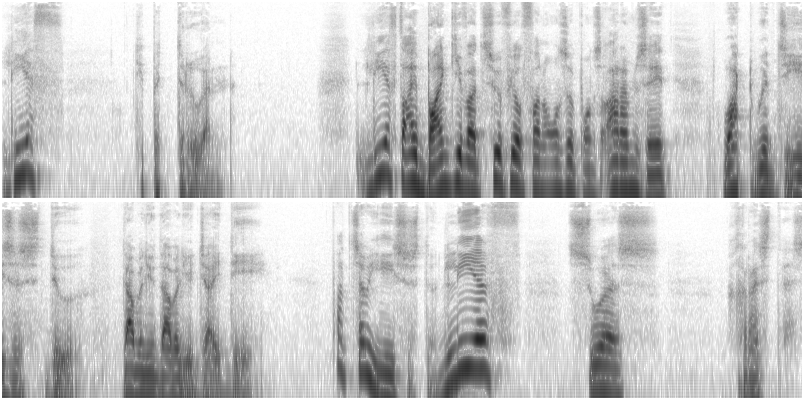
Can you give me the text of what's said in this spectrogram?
Leef die patroon. Leef daai bandjie wat soveel van ons op ons arms het. What would Jesus do? WWJD. Wat sou Jesus doen? Leef soos Christus.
